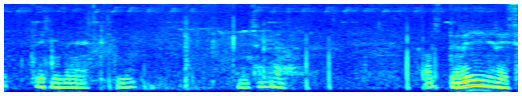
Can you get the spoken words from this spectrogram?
किन्ने टिप्ने हुन्छ क्या? धेरै रहेछ।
